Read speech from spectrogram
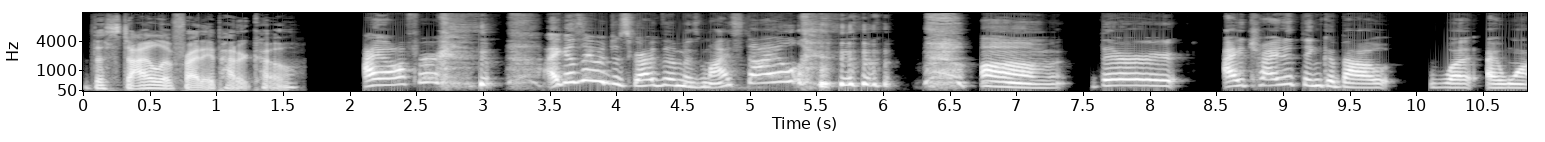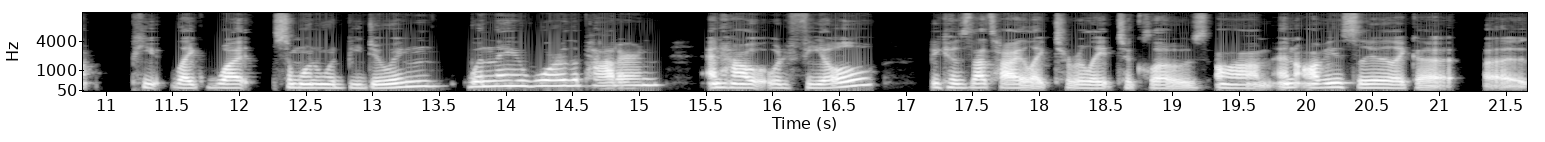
the style of Friday Pattern Co? I offer I guess I would describe them as my style. Um, there, I try to think about what I want, pe- like what someone would be doing when they wore the pattern and how it would feel because that's how I like to relate to clothes. Um, and obviously like a, a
